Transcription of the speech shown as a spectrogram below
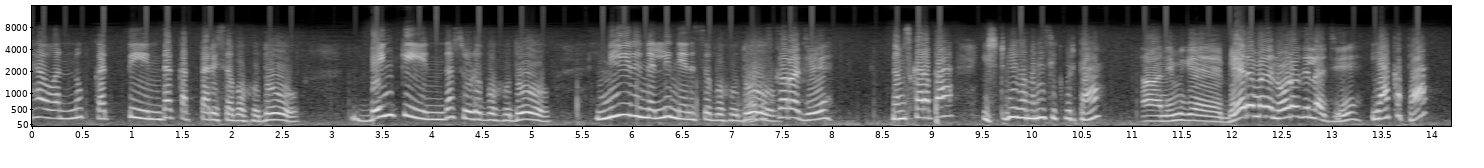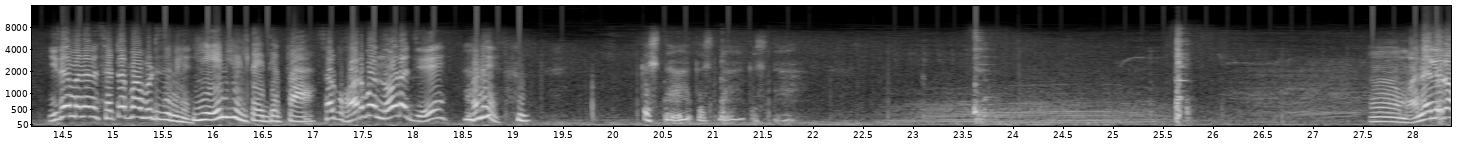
ದೇಹವನ್ನು ಕತ್ತಿಯಿಂದ ಕತ್ತರಿಸಬಹುದು ಬೆಂಕಿಯಿಂದ ಸುಡಬಹುದು ನೀರಿನಲ್ಲಿ ನೆನೆಸಬಹುದು. ನಮಸ್ಕಾರ ಅಜ್ಜಿ. ನಮಸ್ಕಾರಪ್ಪ. ಇಷ್ಟು ಬೇಗ ಮನೆ ಸಿಕ್ಬಿಡ್ತಾ? ಆ ನಿಮ್ಗೆ ಬೇರೆ ಮನೆ ನೋಡೋದಿಲ್ಲ ಅಜ್ಜಿ. ಯಾಕಪ್ಪ? ಇದೇ ಮನೇಲಿ ಸೆಟಪ್ ಮಾಡ್ಬಿಟ್ಟಿದೀನಿ ಏನ್ ಹೇಳ್ತಾ ಇದ್ಯಪ್ಪ? ಸ್ವಲ್ಪ ಹೊರಬಂದು ನೋಡಜ್ಜಿ ಬನ್ನಿ. ಕೃಷ್ಣ ಕೃಷ್ಣ ಕೃಷ್ಣ. ಮನೇಲಿರೋ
